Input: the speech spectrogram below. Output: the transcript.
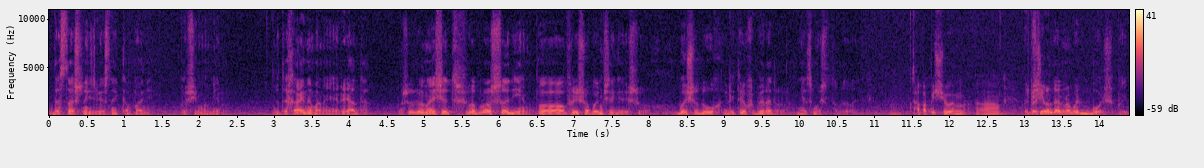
достаточно известные компании по всему миру. Это Хайнеман и Рианта. Ну, Что, значит, вопрос один. По фришопам, если говорить, что больше двух или трех операторов нет смысла там заводить. А по пищевым э, Почему должно быть больше, по идее?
